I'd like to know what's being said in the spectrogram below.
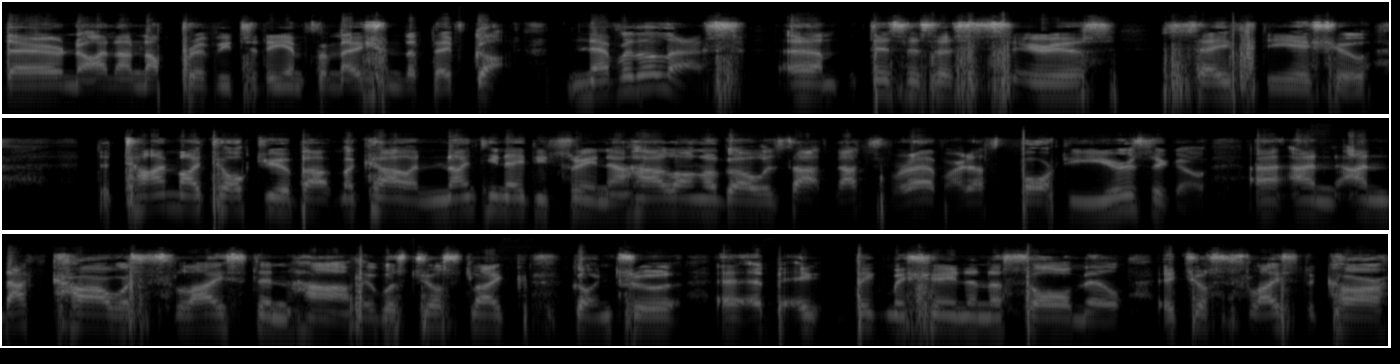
there and i'm not privy to the information that they've got. Nevertheless um, this is a serious safety issue the time I talked to you about Macau in 1983, now how long ago was that? That's forever. That's 40 years ago. Uh, and, and that car was sliced in half. It was just like going through a, a, big machine in a sawmill. It just sliced the car,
